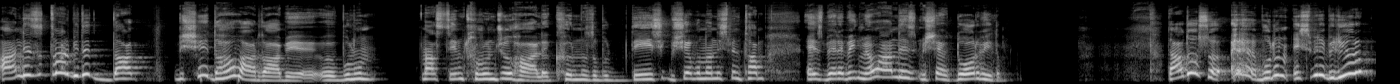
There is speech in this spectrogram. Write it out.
andezit var bir de daha bir şey daha vardı abi. Ee, Bunun nasıl diyeyim turuncu hali kırmızı bu değişik bir şey. Bunların ismini tam ezbere bilmiyorum ama andezitmiş evet doğru bildim. Daha doğrusu bunun ismini biliyorum.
